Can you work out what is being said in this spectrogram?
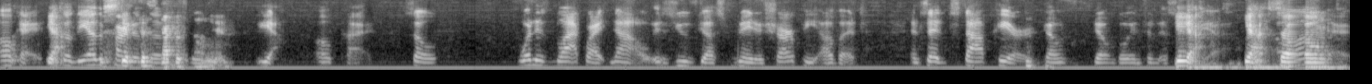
Okay. Yeah, So the other Just part skip of the step the, of filling in. okay. So what is black right now is you've just made a Sharpie of it and said, stop here. Don't, don't go into this Yeah. area. Yeah, so Okay.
